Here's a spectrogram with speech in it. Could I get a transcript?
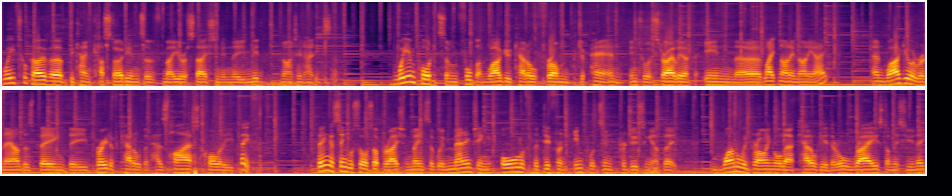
we took over, became custodians of Mayura Station in the mid-1980s. We imported some full-blood Wagyu cattle from Japan into Australia in uh, late 1998 and Wagyu are renowned as being the breed of cattle that has highest quality beef. Being a single source operation means that we're managing all of the different inputs in producing our beef. One, we're growing all our cattle here. They're all raised on this unique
